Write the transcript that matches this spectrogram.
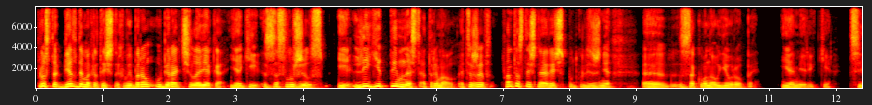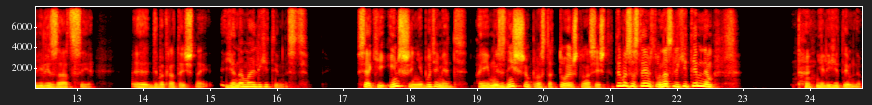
просто без дэмакратычных выбараў убирать чалавека які заслужыў і легітымнасць атрымаў это же фантастычная рэч з пункту ліжня э, законаў Европы і Америки цывілізацыі э, дэмакратычнай яна мае легітымнасць всякий іншы не будзе мець а і мы знішчым просто тое что у нас есть ты мы застаемся у нас легітымным нелегітымным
